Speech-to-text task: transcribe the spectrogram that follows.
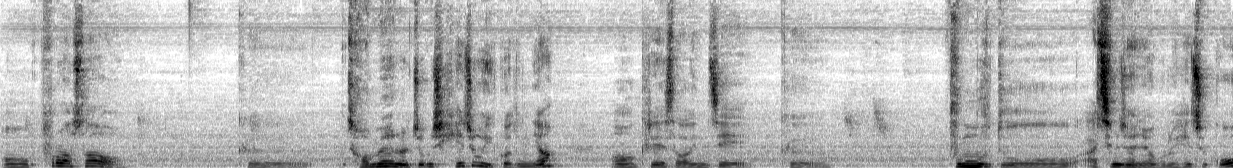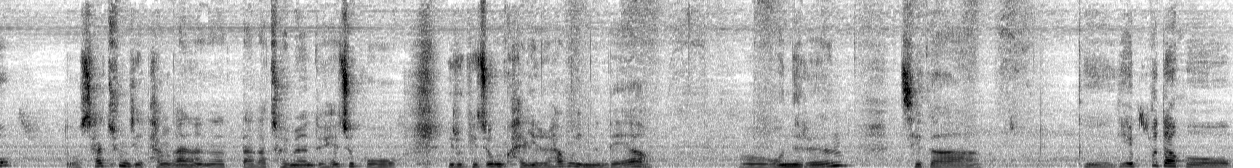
어 풀어서 그 저면을 조금씩 해주고 있거든요. 어 그래서 이제 그 분무도 아침 저녁으로 해주고 또 살충제 담가놨다가 저면도 해주고 이렇게 조금 관리를 하고 있는데요. 어, 오늘은 제가 그 예쁘다고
